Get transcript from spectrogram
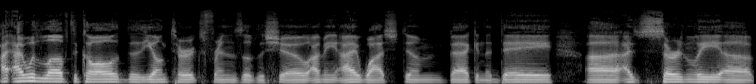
I, I would love to call the Young Turks friends of the show. I mean, I watched them back in the day. Uh, I certainly, uh,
